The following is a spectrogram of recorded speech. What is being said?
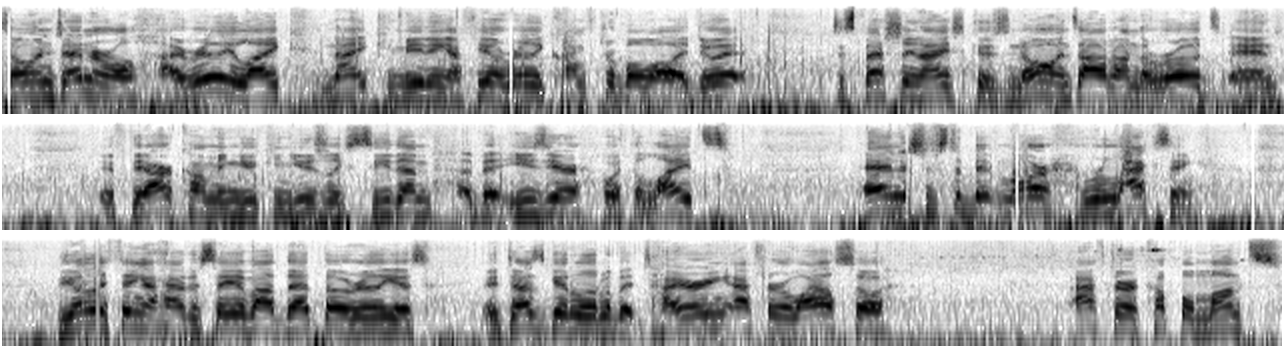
So in general, I really like night commuting. I feel really comfortable while I do it. It's especially nice because no one's out on the roads and if they are coming, you can usually see them a bit easier with the lights and it's just a bit more relaxing. The only thing I have to say about that though really is it does get a little bit tiring after a while. So after a couple months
